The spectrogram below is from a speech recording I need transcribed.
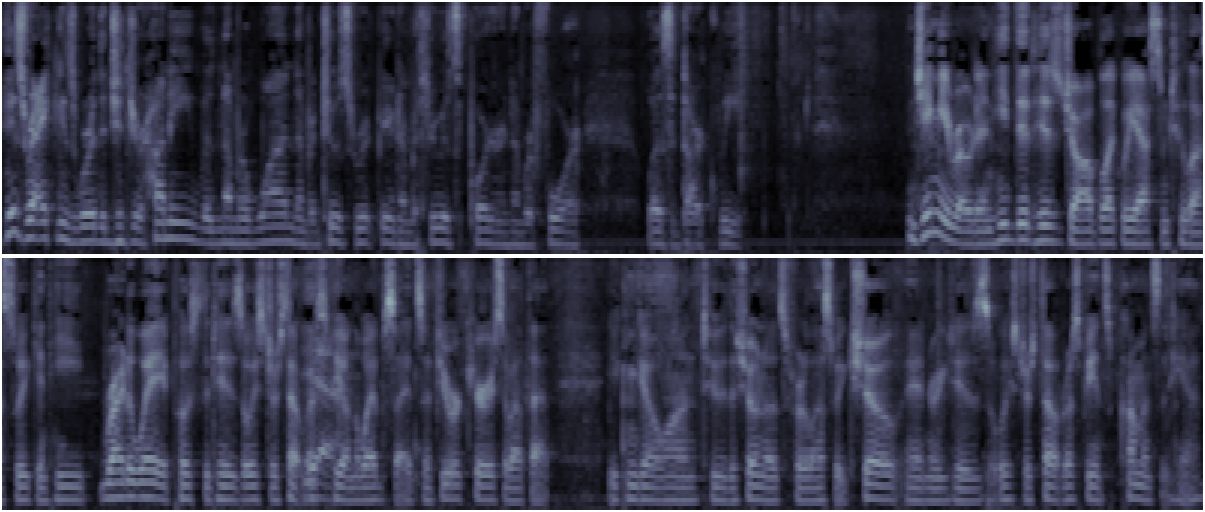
His rankings were the ginger honey was number one, number two is root beer, number three was the porter, and number four was the dark wheat. Jamie wrote in. He did his job like we asked him to last week, and he right away posted his oyster stout recipe Yeah. on the website. So if you were curious about that, you can go on to the show notes for last week's show and read his oyster stout recipe and some comments that he had.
